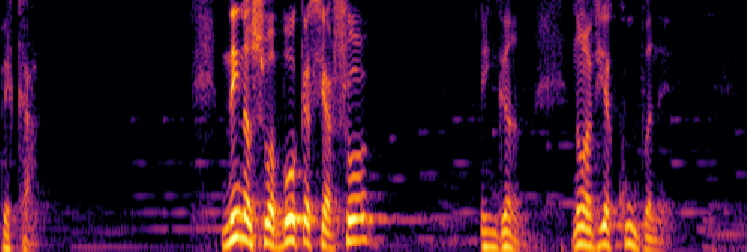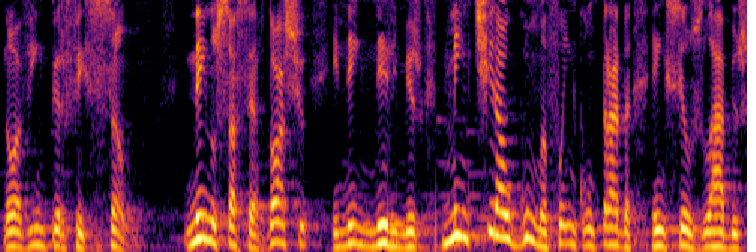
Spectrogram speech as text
pecado nem na sua boca se achou engano. Não havia culpa nele, não havia imperfeição, nem no sacerdócio e nem nele mesmo. Mentira alguma foi encontrada em seus lábios,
